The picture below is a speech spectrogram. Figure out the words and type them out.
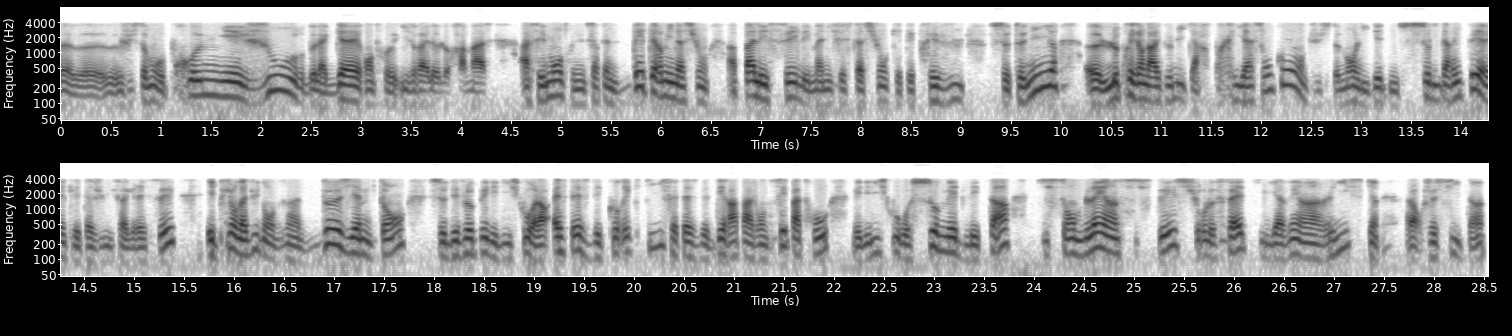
euh, justement au premier jour de la guerre entre Israël et le Hamas, a fait montre d'une certaine détermination à pas laisser les manifestations qui étaient prévues se tenir. Euh, le président de la République a repris à son compte justement l'idée d'une solidarité avec l'État juif agressé. Et puis on a vu dans un deuxième temps se développer des discours. Alors est-ce des correctifs, est-ce des dérapages? On ne sait pas trop, mais des discours au sommet de l'État qui semblaient insister sur le fait qu'il y avait un risque. Alors je cite hein,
